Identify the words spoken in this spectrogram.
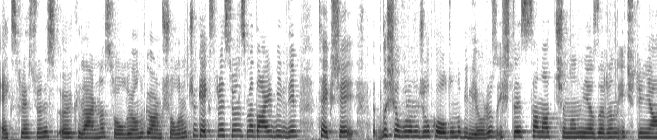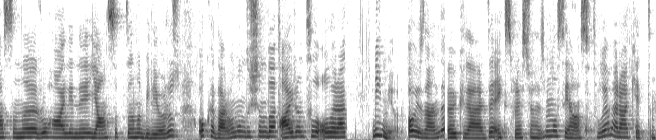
ekspresyonist öyküler nasıl oluyor onu görmüş olurum. Çünkü ekspresyonizme dair bildiğim tek şey dışa vurumculuk olduğunu biliyoruz. İşte sanatçının, yazarın iç dünyasını, ruh halini yansıttığını biliyoruz. O kadar. Onun dışında ayrıntılı olarak bilmiyorum. O yüzden de öykülerde ekspresyonizm nasıl yansıtılıyor merak ettim.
